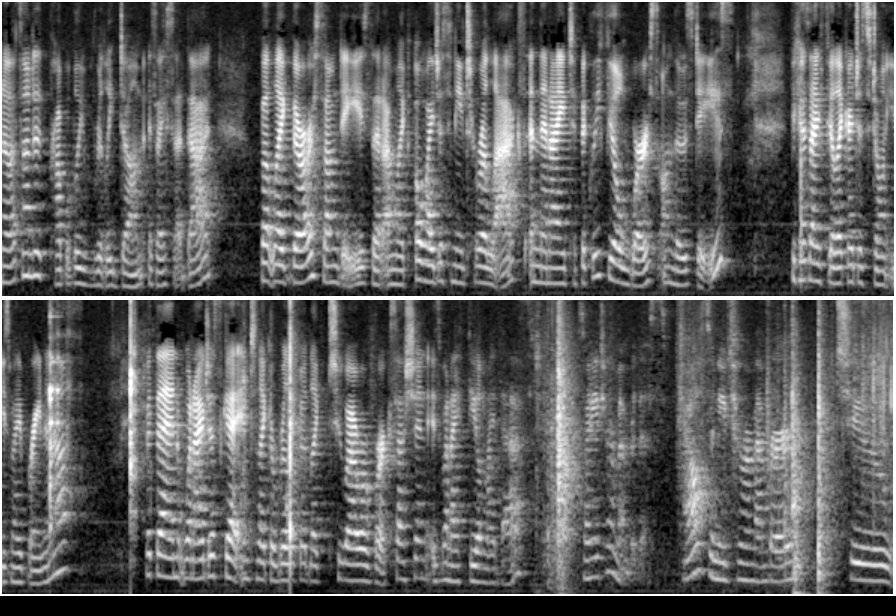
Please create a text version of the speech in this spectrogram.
I know that sounded probably really dumb as I said that, but like there are some days that I'm like, oh, I just need to relax. And then I typically feel worse on those days because I feel like I just don't use my brain enough. But then when I just get into like a really good like two hour work session is when I feel my best. So I need to remember this. I also need to remember to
